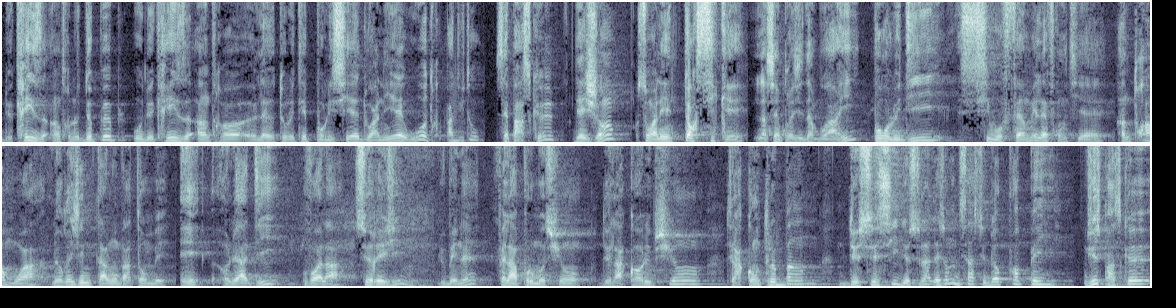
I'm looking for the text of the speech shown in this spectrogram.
de crise entre nos deux peuples ou de crise entre euh, les autorités policières, douanières ou autres. Pas du tout. C'est parce que des gens sont allés intoxiquer l'ancien président Bouhari pour lui dire si vous fermez les frontières, en trois mois, le régime talon va tomber. Et on lui a dit voilà, ce régime du Bénin fait la promotion de la corruption, de la contrebande, de ceci, de cela. Les gens disent ça sur leur propre pays, juste parce qu'ils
